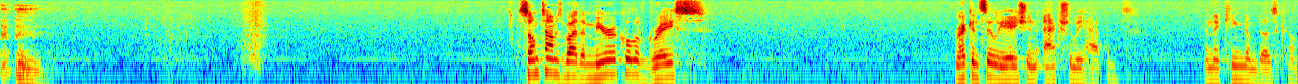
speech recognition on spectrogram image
Sometimes, by the miracle of grace, reconciliation actually happens, and the kingdom does come.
